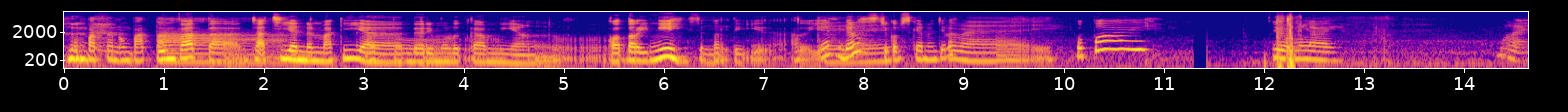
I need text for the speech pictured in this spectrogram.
Umpatan-umpatan. umpatan, cacian dan makian Betul. dari mulut kami yang kotor ini seperti itu ya. Oke. Udahlah, cukup sekian aja lah. bye. Bye bye. Yuk mulai. Mulai.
